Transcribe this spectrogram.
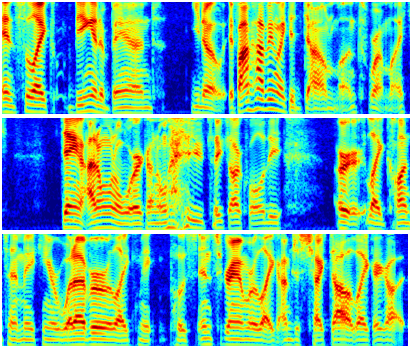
and so like being in a band, you know, if I'm having like a down month where I'm like, dang, I don't want to work, I don't want to do TikTok quality or like content making or whatever, or like make post Instagram or like I'm just checked out, like I got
